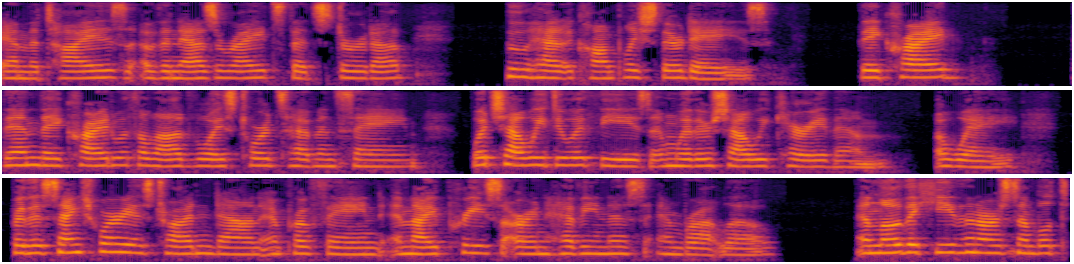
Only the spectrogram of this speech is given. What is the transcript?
and the tithes of the Nazarites that stirred up, who had accomplished their days. They cried, then they cried with a loud voice towards heaven, saying, What shall we do with these, and whither shall we carry them away? For the sanctuary is trodden down and profaned, and thy priests are in heaviness and brought low. And lo, the heathen are assembled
